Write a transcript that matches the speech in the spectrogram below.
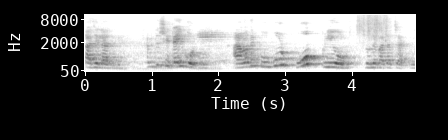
কাজে লাগবে। আমি তো সেটাই করব। আর আমাদের কুকুর খুব প্রিয় ধনেপাতার চাটনি।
